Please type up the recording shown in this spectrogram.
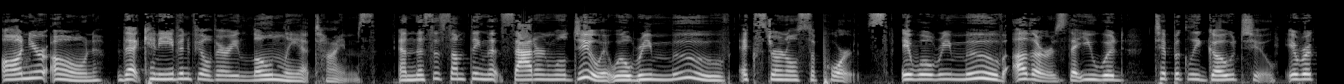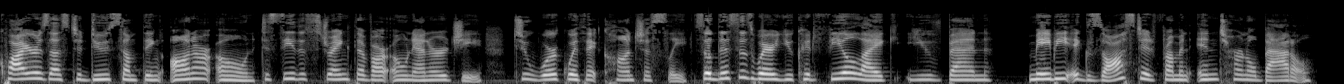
on your own that can even feel very lonely at times. And this is something that Saturn will do. It will remove external supports. It will remove others that you would typically go to. It requires us to do something on our own, to see the strength of our own energy, to work with it consciously. So this is where you could feel like you've been maybe exhausted from an internal battle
